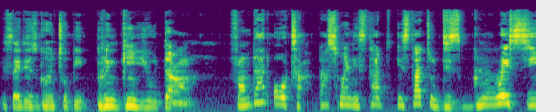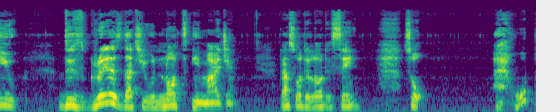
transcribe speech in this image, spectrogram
he said he's going to be bringing you down from that altar that's when it start it start to disgrace you disgrace that you will not imagine. That's what the lord is saying. So i hope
